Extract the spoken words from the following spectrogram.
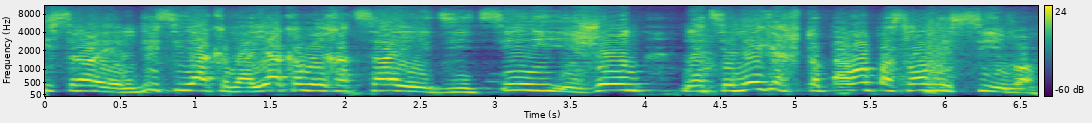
Израиль, дети Якова, Якова их отца и детей, и жен на телегах, что Паро послал нести его.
